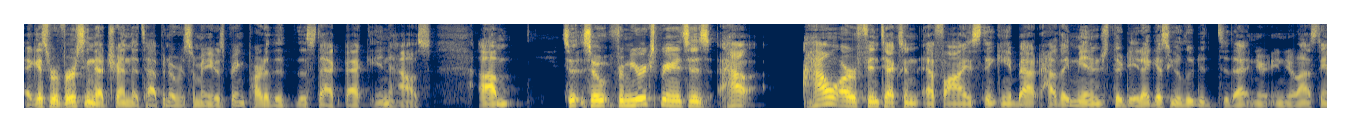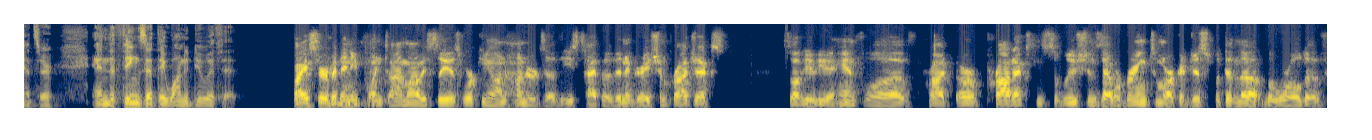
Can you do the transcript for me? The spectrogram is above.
I guess, reversing that trend that's happened over so many years, bring part of the, the stack back in house. Um, so, so from your experiences, how how are fintechs and FIs thinking about how they manage their data? I guess you alluded to that in your in your last answer, and the things that they want to do with it. Fiserv at any point in time, obviously, is working on hundreds of these type of integration projects. So I'll give you a handful of pro- or products and solutions that we're bringing to market just within the, the world of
